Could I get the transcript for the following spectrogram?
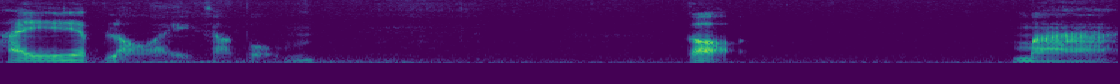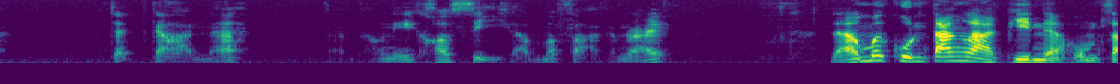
ให้เรียบร้อยครับผม ก็มาจัดการนะตรงนี้ข้อ 4 ครับมาฝากกันไว้ แล้วเมื่อคุณตั้งรหัสพินเนี่ยผมส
